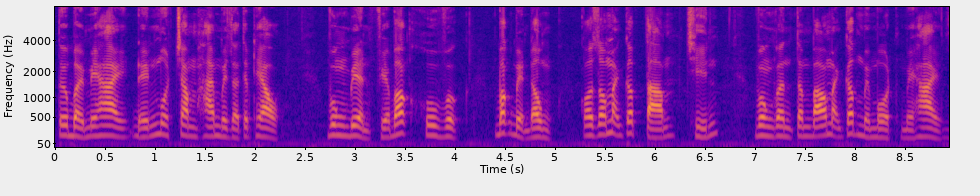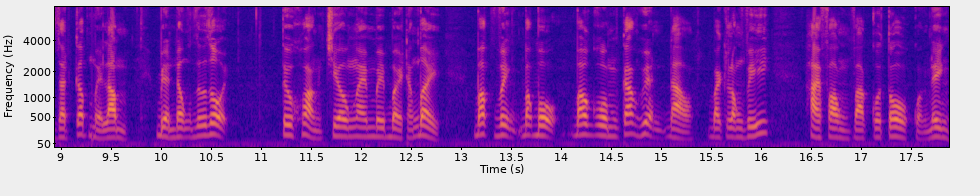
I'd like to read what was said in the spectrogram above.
Từ 72 đến 120 giờ tiếp theo, vùng biển phía Bắc khu vực Bắc Biển Đông có gió mạnh cấp 8, 9, vùng gần tâm bão mạnh cấp 11, 12, giật cấp 15, biển động dữ dội. Từ khoảng chiều ngày 17 tháng 7, Bắc Vịnh, Bắc Bộ, bao gồm các huyện đảo Bạch Long Vĩ, Hải Phòng và Cô Tô, Quảng Ninh,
